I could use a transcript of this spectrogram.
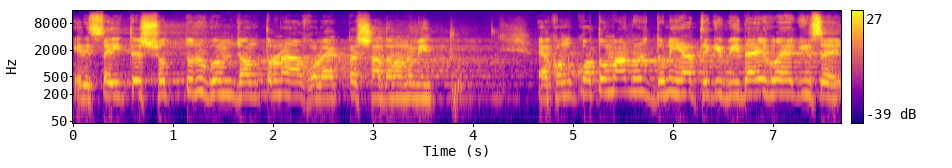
এর চাইতে সত্তর গুণ যন্ত্রণা হলো একটা সাধারণ মৃত্যু। এখন কত মানুষ দুনিয়া থেকে বিদায় হয়ে গেছে?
